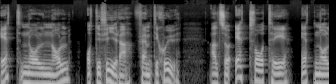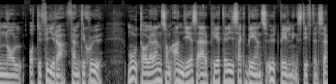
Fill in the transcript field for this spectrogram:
100 84 57. Alltså 123 100 84 57. Mottagaren som anges är Peter Isak Bens utbildningsstiftelse.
